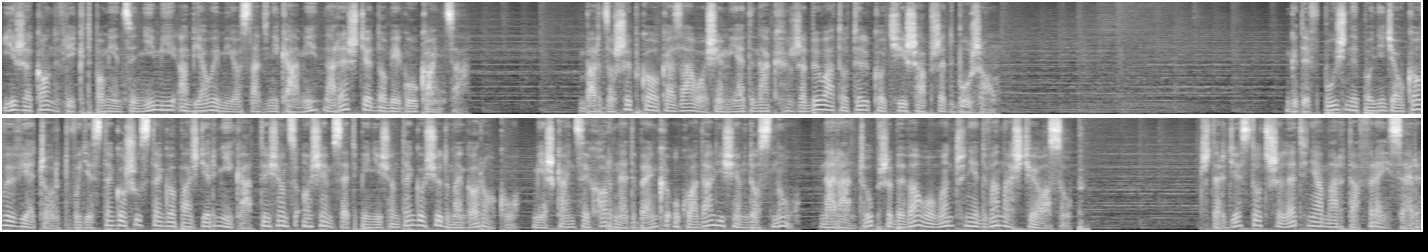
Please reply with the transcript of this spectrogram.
i że konflikt pomiędzy nimi a białymi osadnikami nareszcie dobiegł końca. Bardzo szybko okazało się jednak, że była to tylko cisza przed burzą. Gdy w późny poniedziałkowy wieczór 26 października 1857 roku mieszkańcy Hornet Bank układali się do snu, na ranczu przebywało łącznie 12 osób. 43-letnia Marta Fraser,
